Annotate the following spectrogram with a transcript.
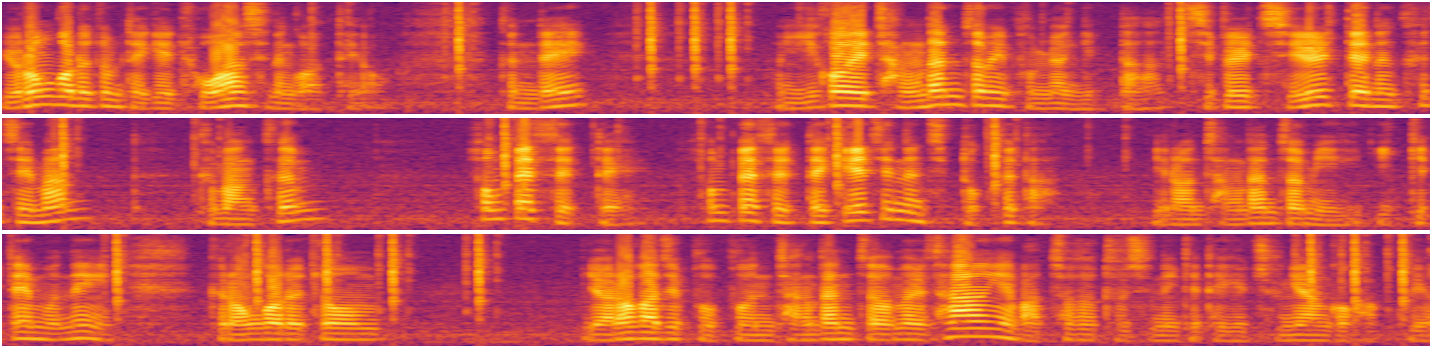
이런 거를 좀 되게 좋아하시는 것 같아요. 근데 이거의 장단점이 분명 있다. 집을 지을 때는 크지만 그만큼 손 뺐을 때, 손 뺐을 때 깨지는 집도 크다. 이런 장단점이 있기 때문에 그런 거를 좀 여러 가지 부분 장단점을 상황에 맞춰서 두시는 게 되게 중요한 것 같고요.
